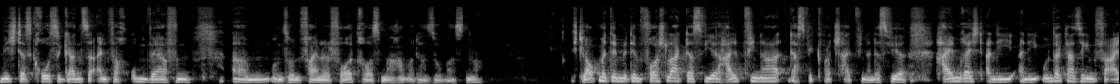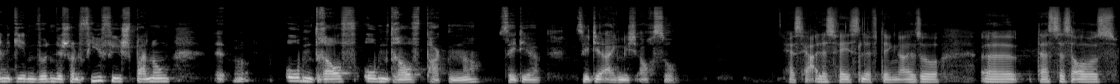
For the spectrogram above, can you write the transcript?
nicht das große Ganze einfach umwerfen ähm, und so ein Final Four draus machen oder sowas. Ne? Ich glaube mit dem, mit dem Vorschlag, dass wir Halbfinal, dass wir Quatsch, Halbfinal, dass wir Heimrecht an die, an die unterklassigen Vereine geben, würden wir schon viel, viel Spannung äh, obendrauf, obendrauf packen. Ne? Seht ihr, seht ihr eigentlich auch so? Ja, ist ja alles Facelifting. Also, äh, dass das aus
